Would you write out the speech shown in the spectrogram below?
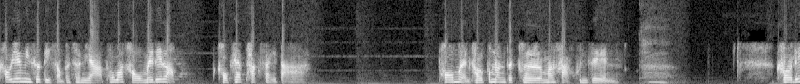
เขายังมีสติสัมปชัญญะ เพราะว่าเขาไม่ได้หลับ เขาแค่พักสายตาพอเหมือนเขากำลังจะเคลิ้มอะค่ะ คุณเจน ค่ะ เขาได้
